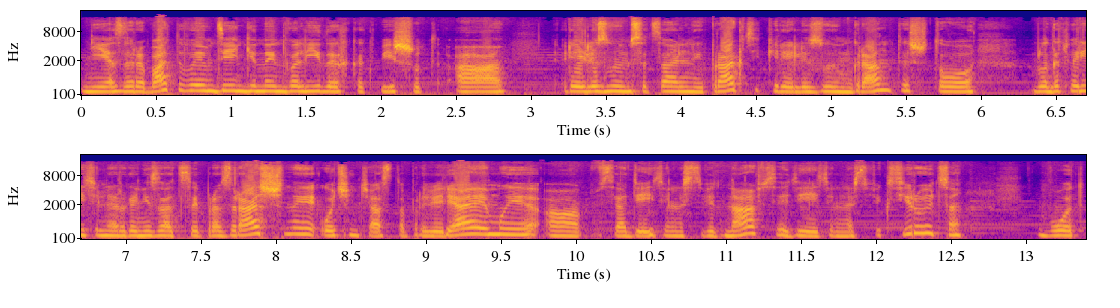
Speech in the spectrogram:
не зарабатываем деньги на инвалидах, как пишут, а реализуем социальные практики, реализуем гранты, что благотворительные организации прозрачные, очень часто проверяемые, а вся деятельность видна, вся деятельность фиксируется. Вот.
